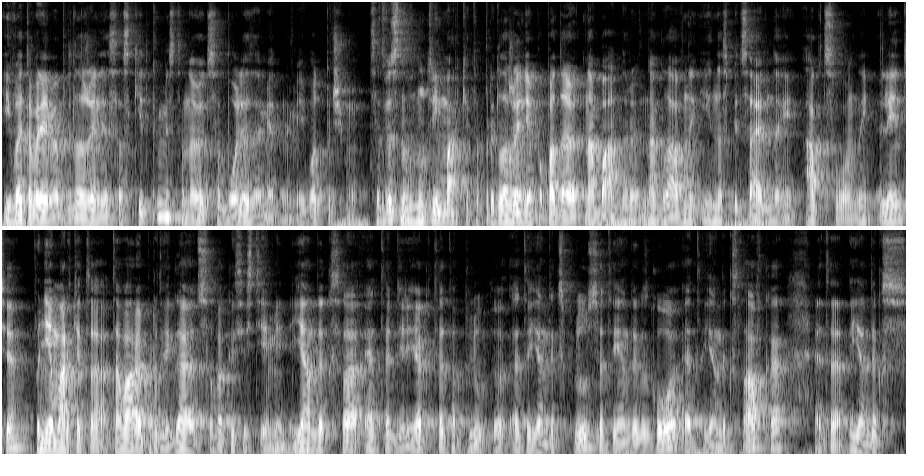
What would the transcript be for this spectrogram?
И в это время предложения со скидками становятся более заметными. И вот почему. Соответственно, внутри маркета предложения попадают на баннеры, на главный и на специальной акционной ленте. Вне маркета товары продвигаются в экосистеме Яндекса. Это Директ, это, плю, это Яндекс Плюс, это Яндекс Го, это Яндекс Лавка, это Яндекс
